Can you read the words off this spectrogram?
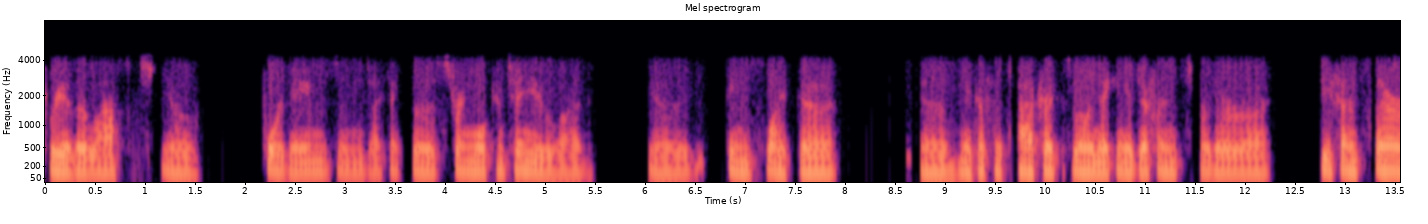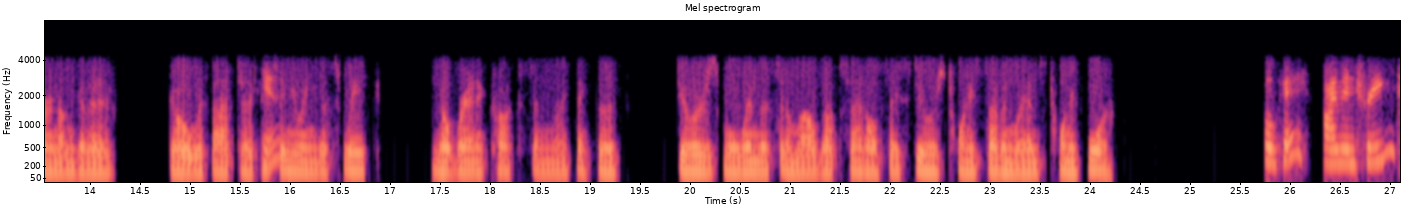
three of their last you know four games, and I think the string will continue. Uh, you know, it seems like uh, uh, Minkah Fitzpatrick is really making a difference for their uh, defense there, and I'm going to go with that uh, continuing yeah. this week. No Brandin Cooks, and I think the Steelers will win this in a mild upset. I'll say Steelers 27, Rams 24. Okay, I'm intrigued.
